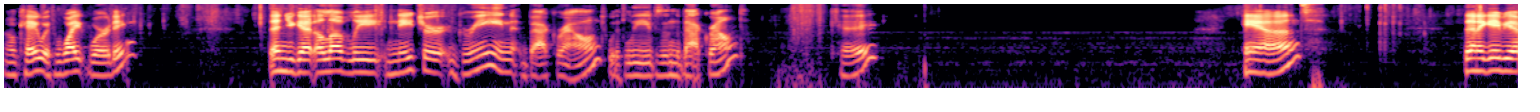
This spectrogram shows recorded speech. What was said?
okay, with white wording. Then you get a lovely nature green background with leaves in the background. Okay. And then I gave you,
